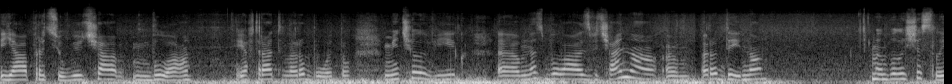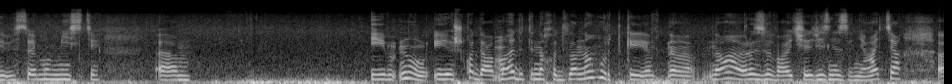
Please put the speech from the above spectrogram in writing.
Я працююча була. Я втратила роботу. Мій чоловік. У нас була звичайна е, родина. Ми були щасливі в своєму місті. І, ну, і шкода, моя дитина ходила на гуртки, е, на розвиваючі різні заняття, е,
